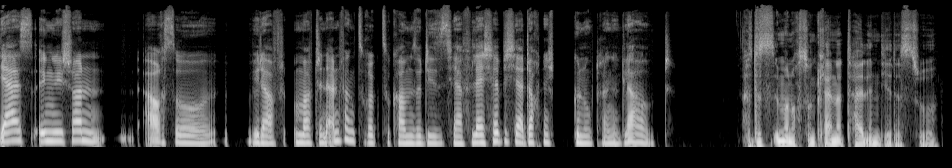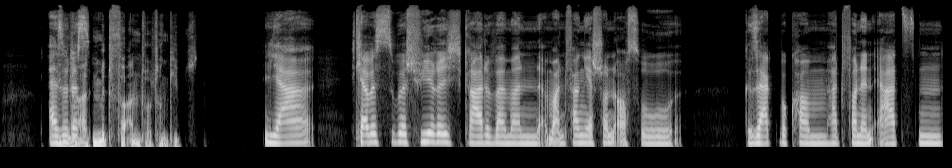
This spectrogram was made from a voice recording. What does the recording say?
ja, es irgendwie schon auch so wieder, auf, um auf den Anfang zurückzukommen, so dieses Jahr, vielleicht habe ich ja doch nicht genug dran geglaubt. Also das ist immer noch so ein kleiner Teil in dir, dass du also eine das, Art Mitverantwortung gibst. Ja, ich glaube, es ist super schwierig, gerade weil man am Anfang ja schon auch so gesagt bekommen hat von den Ärzten,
